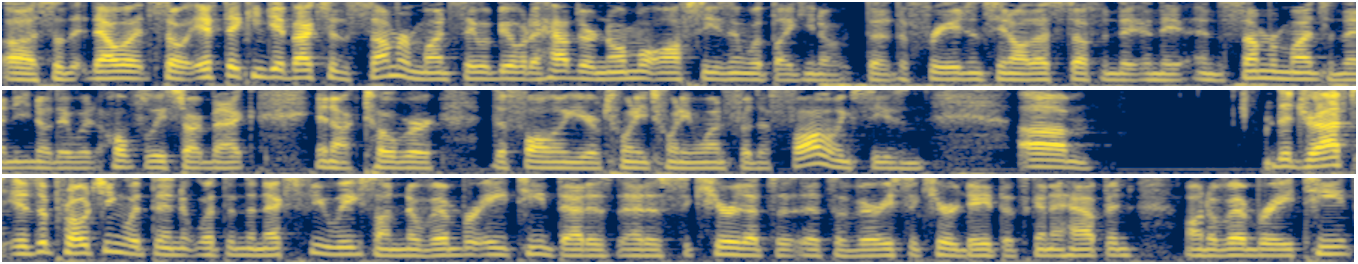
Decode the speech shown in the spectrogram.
uh, so that, that, would so if they can get back to the summer months, they would be able to have their normal off season with like you know the, the free agency and all that stuff in the, in the in the summer months, and then you know they would hopefully start back in October the following year of 2021 for the following season. Um, the draft is approaching within within the next few weeks on November 18th. That is that is secure. That's a that's a very secure date that's going to happen on November 18th.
